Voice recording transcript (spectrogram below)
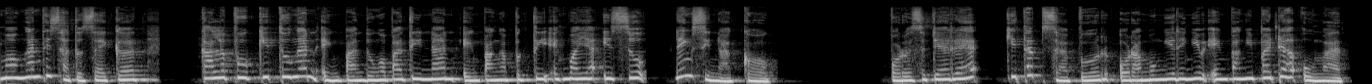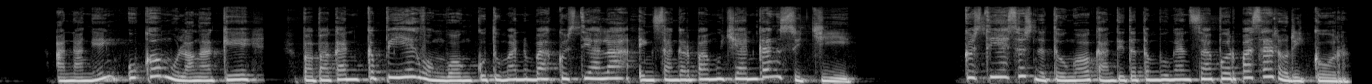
nganti 150 kalebu kidungan ing pandonga patinan ing pangabekti ing wayah isuk ning sinagog. Para sederek, kitab Zabur ora mung ngiringi ing pangibadah umat, ananging uga mulangake babagan kepiye wong-wong kudu manembah Gusti Allah ing sanggar pamujian kang suci. Gusti Yesus netunggo kanthi tetembungan Zabur pasal rolikur.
